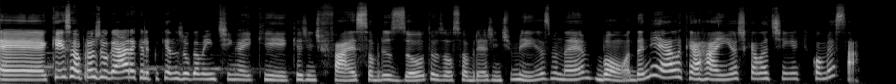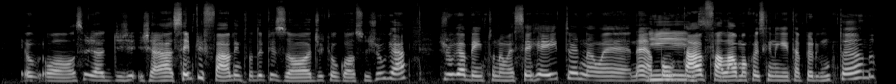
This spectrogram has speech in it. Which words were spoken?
É, quem sou eu para julgar? Aquele pequeno julgamentinho aí que, que a gente faz sobre os outros ou sobre a gente mesmo, né? Bom, a Daniela, que é a rainha, acho que ela tinha que começar. Eu gosto, já, já sempre falo em todo episódio que eu gosto de julgar. Julgamento não é ser hater, não é né, apontar, Isso. falar uma coisa que ninguém está perguntando.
